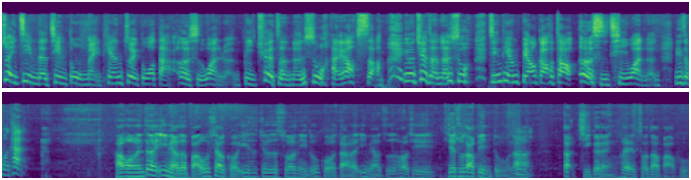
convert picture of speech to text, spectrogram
最近的进度每天最多打二十万人，比确诊人数还要少，因为确诊人数今天飙高到二十七万人，你怎么看？好，我们这个疫苗的保护效果，意思就是说，你如果打了疫苗之后去接触到病毒，那到几个人会受到保护？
